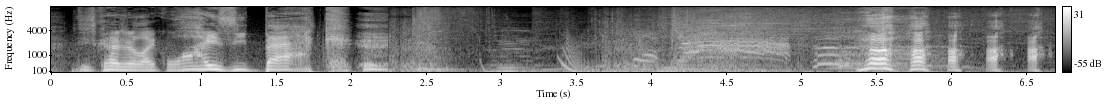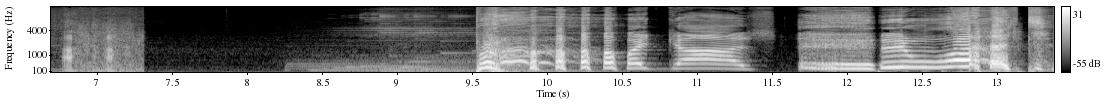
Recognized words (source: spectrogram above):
These guys are like, why is he back? oh my gosh! What?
